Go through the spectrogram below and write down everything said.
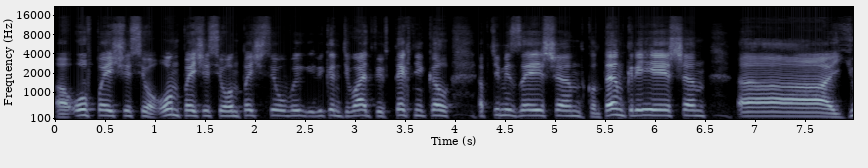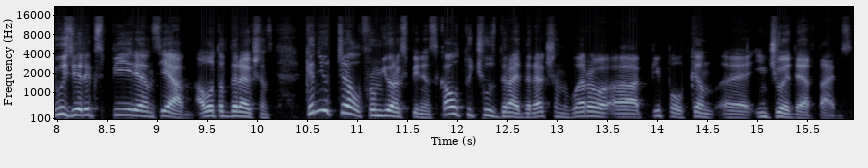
uh, off page seo on page seo on page seo we, we can divide with technical optimization content creation uh, user experience yeah a lot of directions. Can you tell from your experience how to choose the right direction where uh, people can uh, enjoy their times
